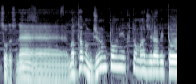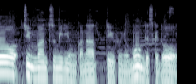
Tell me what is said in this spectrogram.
そうですね、えーまあ多分順当に行くとマジラビとチームマンツーミリオンかなっていうふうに思うんですけど、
